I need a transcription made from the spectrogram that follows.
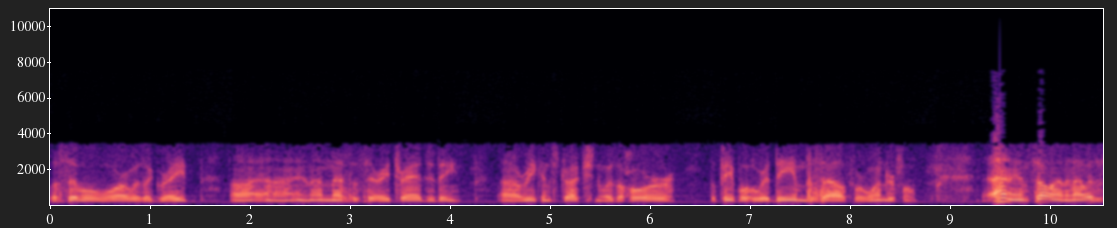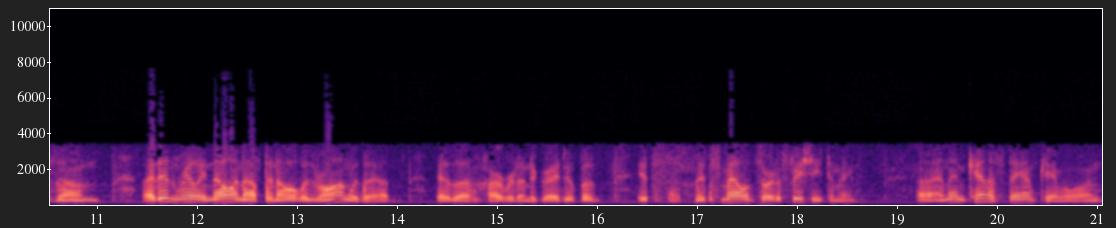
the Civil War was a great uh, uh, and unnecessary tragedy. Uh, Reconstruction was a horror. The people who redeemed the South were wonderful, and so on. And I was, um, I didn't really know enough to know what was wrong with that as a Harvard undergraduate, but it's it smelled sort of fishy to me. Uh, and then Kenneth Stampp came along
